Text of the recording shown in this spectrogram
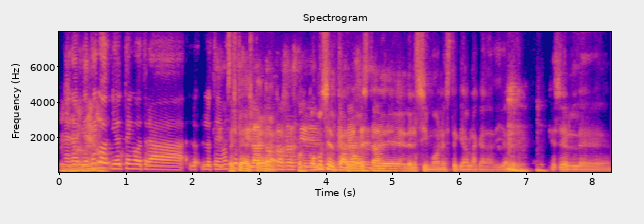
Pues yo tengo, yo tengo otra. Lo, lo tenemos que. Espera, Y las dos espera. cosas ¿Cómo- tienen- ¿Cómo es el cargo este de- del Simón, este que habla cada día? Que es el, eh,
